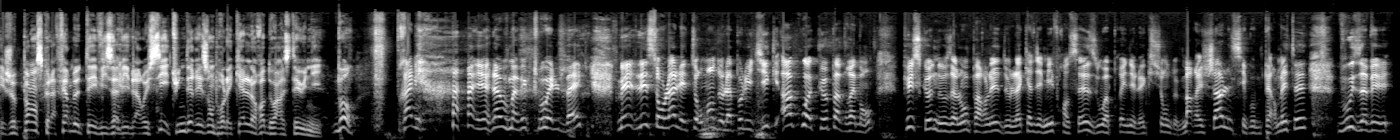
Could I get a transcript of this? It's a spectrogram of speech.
et je pense que la fermeté vis-à-vis de la Russie est une des raisons pour lesquelles l'Europe doit rester unie. Bon, très bien. et là, vous m'avez cloué le bec. Mais laissons là les tourments de la politique. Ah, quoique, pas vraiment, puisque nous allons parler de l'Académie française où, après une élection de maréchal, si vous me permettez, vous avez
